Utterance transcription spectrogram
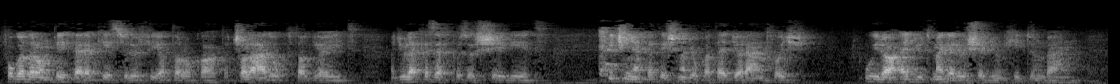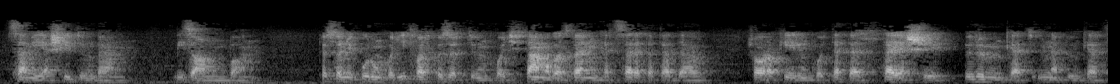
fogadalomtételre készülő fiatalokat, a családok tagjait, a gyülekezet közösségét, kicsinyeket és nagyokat egyaránt, hogy újra együtt megerősödjünk hitünkben, személyes hitünkben, bizalmunkban. Köszönjük, Urunk, hogy itt vagy közöttünk, hogy támogatsz bennünket szereteteddel, és arra kérünk, hogy te tedd teljessé örömünket, ünnepünket,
